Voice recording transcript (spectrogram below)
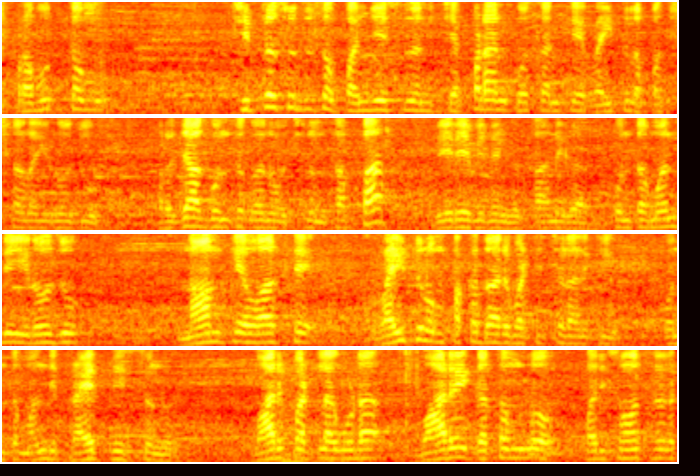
ఈ ప్రభుత్వం చిత్తశుద్ధితో పనిచేస్తుందని చెప్పడానికి కోసానికే రైతుల పక్షాన ఈరోజు ప్రజా గొంతుగానే వచ్చినాం తప్ప వేరే విధంగా కాని కాదు. కొంతమంది ఈరోజు నామకే వాస్తే రైతులను పక్కదారి పట్టించడానికి కొంతమంది ప్రయత్నిస్తున్నారు. వారి పట్ల కూడా వారే గతంలో పది సంవత్సరాల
